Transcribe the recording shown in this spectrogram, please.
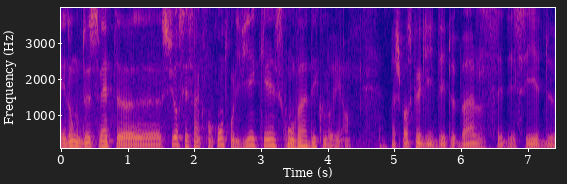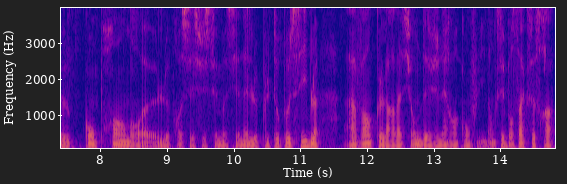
Et donc de ce fait, euh, sur ces 5 rencontres, Olivier, qu'est-ce qu'on va découvrir? Ben, Je pense que l'idée de base, c'est d'essayer de comprendre euh, le processus émotionnel le plus tôt possible avant que la relation dégénère en conflit. Donc c'est pour ça que ce sera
